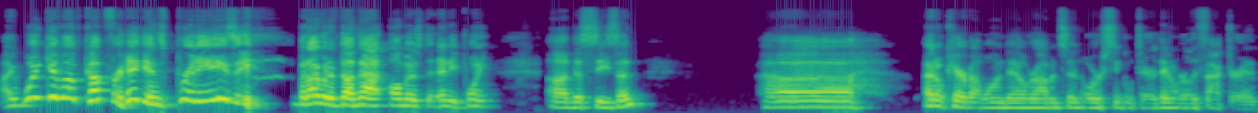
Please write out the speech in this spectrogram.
I would give up Kupp for Higgins pretty easy, but I would have done that almost at any point uh, this season. Uh, I don't care about Wan'Dale Robinson or Singletary. They don't really factor in.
